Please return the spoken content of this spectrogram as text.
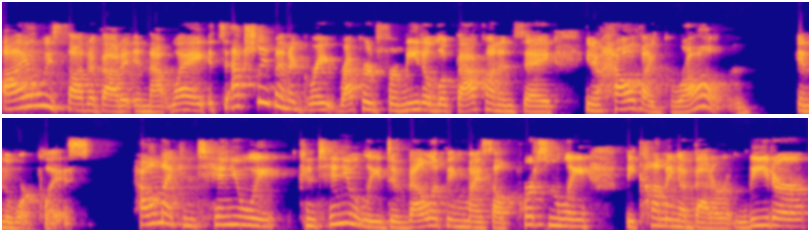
I always thought about it in that way. It's actually been a great record for me to look back on and say, you know, how have I grown in the workplace? How am I continually continually developing myself personally, becoming a better leader,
